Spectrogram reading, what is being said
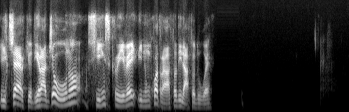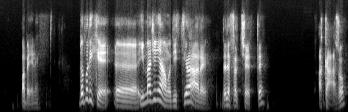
il cerchio di raggio 1 si iscrive in un quadrato di lato 2. Va bene. Dopodiché eh, immaginiamo di tirare delle freccette a caso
